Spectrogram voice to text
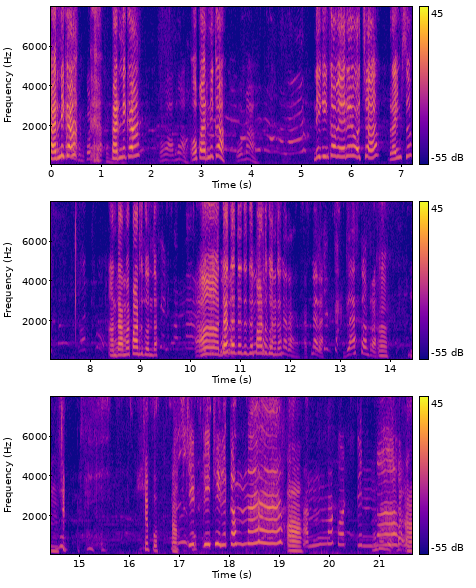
పర్ణిక? పర్ణిక? ఓ అమ్మో. ఓ పర్ణిక? నీకు ఇంకా వేరే వచ్చా రైమ్స్? అంత అమ్మ పాడుకుందా? పాడుకుందా? అట్నారా అట్నారా. గ్లాస్ తోనరా ఆ, ఉమ్, చిట్- చెప్పు. ఆ, చిట్టి చిలకమ్మ. ఆ, అమ్మ కొట్టిందా? ఆ.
